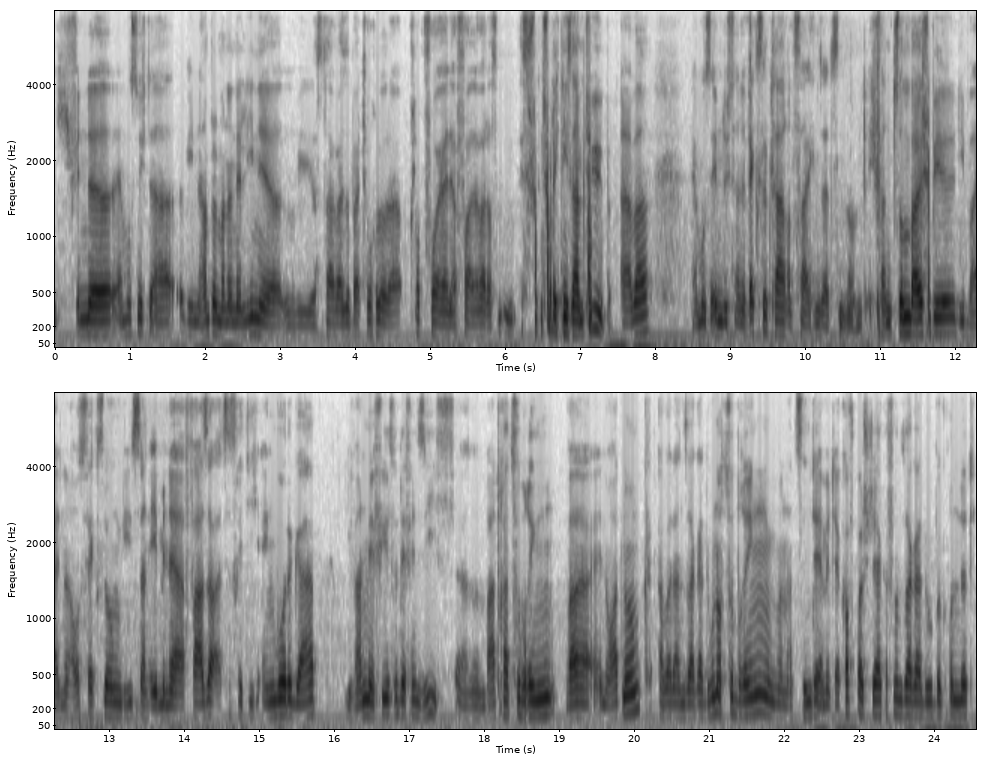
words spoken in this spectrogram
Ich finde, er muss nicht da wie ein Hampelmann an der Linie, so wie das teilweise bei Tuchel oder Klopp vorher der Fall war. Das entspricht nicht seinem Typ. Aber er muss eben durch seine Wechsel klare Zeichen setzen. Und ich fand zum Beispiel die beiden Auswechslungen, die es dann eben in der Phase, als es richtig eng wurde, gab, die waren mir viel zu defensiv. Also einen Batra zu bringen war in Ordnung, aber dann Sagadu noch zu bringen, man hat es hinterher mit der Kopfballstärke von Sagadu begründet.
